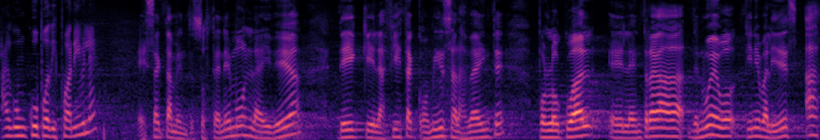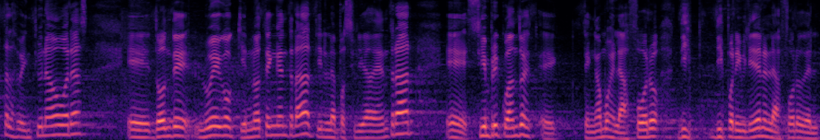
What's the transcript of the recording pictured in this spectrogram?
algún cupo disponible. Exactamente, sostenemos la idea de que la fiesta comienza a las 20, por lo cual eh, la entrada de nuevo tiene validez hasta las 21 horas, eh, donde luego quien no tenga entrada tiene la posibilidad de entrar, eh, siempre y cuando tengamos el aforo, disponibilidad en el aforo del,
